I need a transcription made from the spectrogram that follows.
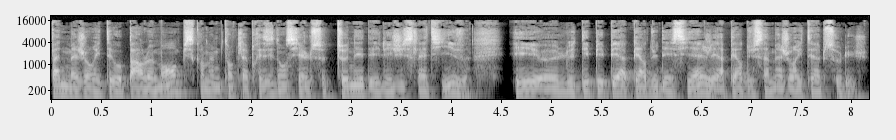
pas de majorité au Parlement, puisqu'en même temps que la présidentielle se tenait des législatives, et euh, le DPP a perdu des sièges et a perdu sa majorité absolue.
